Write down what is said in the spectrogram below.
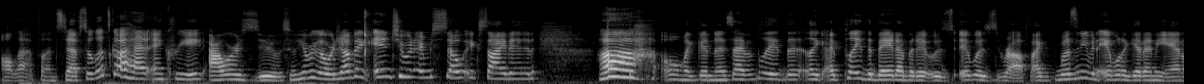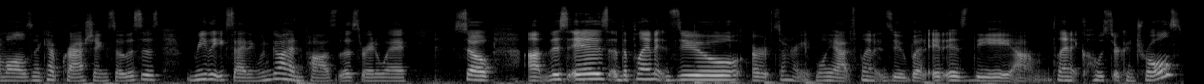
All that fun stuff. So let's go ahead and create our zoo. So here we go. We're jumping into it. I'm so excited. Ah, oh my goodness. I haven't played the like I played the beta, but it was it was rough. I wasn't even able to get any animals. I kept crashing. So this is really exciting. I'm gonna go ahead and pause this right away. So um, this is the Planet Zoo, or sorry, well yeah, it's Planet Zoo, but it is the um, Planet Coaster Controls.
